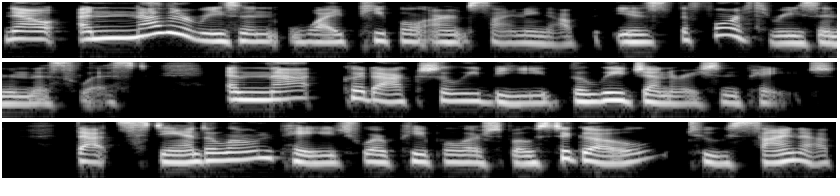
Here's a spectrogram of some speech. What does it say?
Now, another reason why people aren't signing up is the fourth reason in this list, and that could actually be the lead generation page. That standalone page where people are supposed to go to sign up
